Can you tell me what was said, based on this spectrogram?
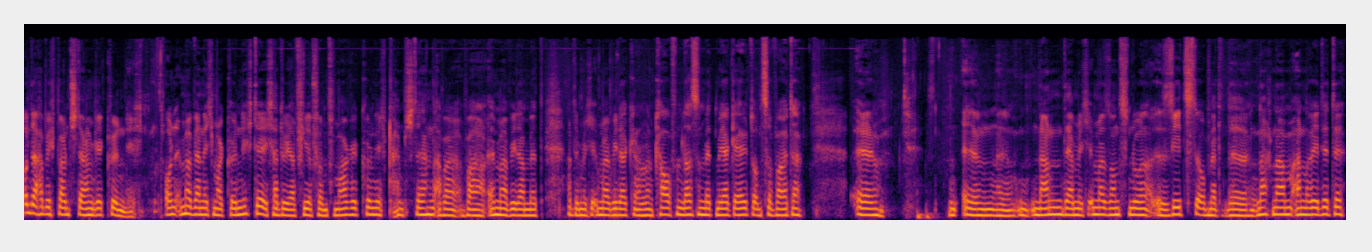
Und da habe ich beim Stern gekündigt. Und immer wenn ich mal kündigte, ich hatte ja vier, fünf Mal gekündigt beim Stern, aber war immer wieder mit, hatte mich immer wieder kaufen lassen mit mehr Geld und so weiter. Äh, ähm, der mich immer sonst nur äh, siezte und mit äh, Nachnamen anredete,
